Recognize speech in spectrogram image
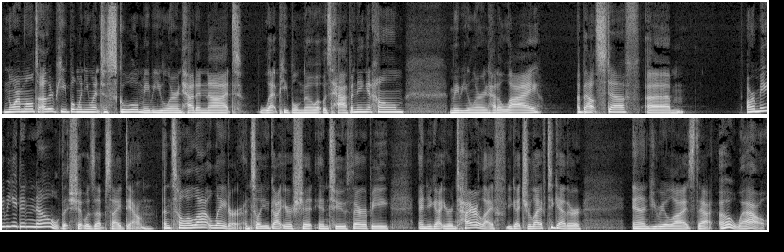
normal to other people when you went to school. Maybe you learned how to not let people know what was happening at home. Maybe you learned how to lie about stuff. Um, or maybe you didn't know that shit was upside down until a lot later, until you got your shit into therapy and you got your entire life, you got your life together, and you realize that, oh, wow,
